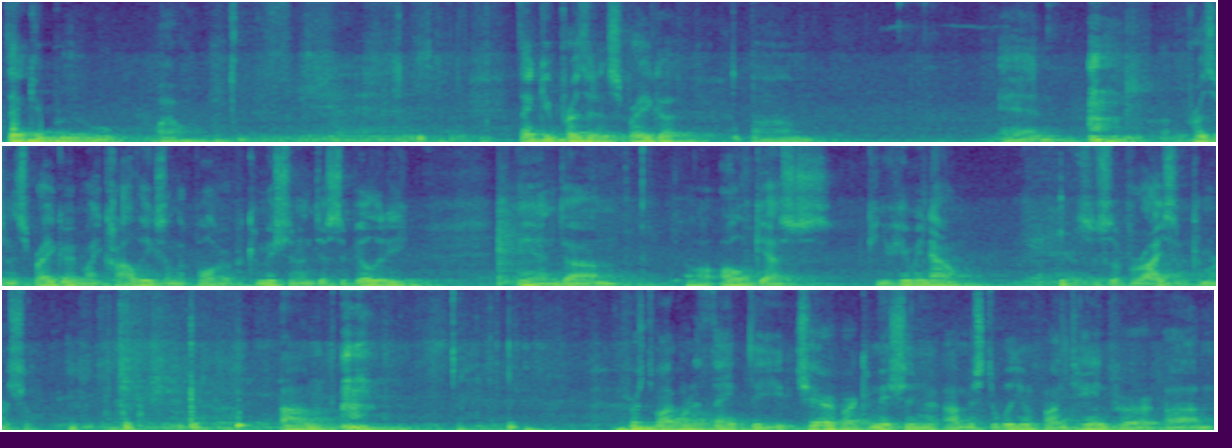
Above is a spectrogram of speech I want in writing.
Thank you, ooh, wow. Thank you, President Sbrega, um, and President Sbrega, and my colleagues on the Fall River Commission on Disability, and um, all guests. Can you hear me now? This is a Verizon commercial. Um, First of all, I want to thank the chair of our commission, uh, Mr. William Fontaine, for um,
